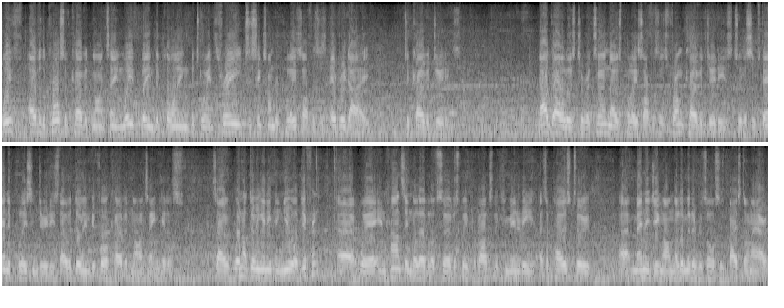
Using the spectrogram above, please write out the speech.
we've over the course of COVID-19, we've been deploying between three to 600 police officers every day to COVID duties. Our goal is to return those police officers from COVID duties to the substantive policing duties they were doing before COVID-19 hit us. So we're not doing anything new or different. Uh, we're enhancing the level of service we provide to the community as opposed to uh, managing on the limited resources based on our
